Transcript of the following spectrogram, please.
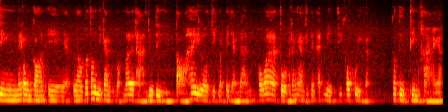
ริงๆ ในองค์กรเองเนี่ยเราก็ต้องมีการกำหนดมาตรฐานอยู่ดี ต่อให้โลจิกมันเป็นอย่างนั้น เพราะว่าตัวพนักงานที่เป็นแอดมินที่เขาคุยกันก็คือทีมขายอะ่ะ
